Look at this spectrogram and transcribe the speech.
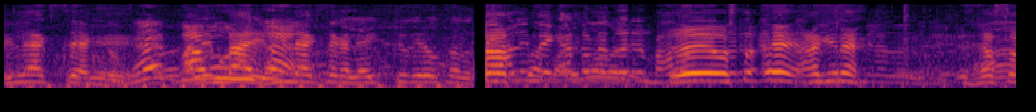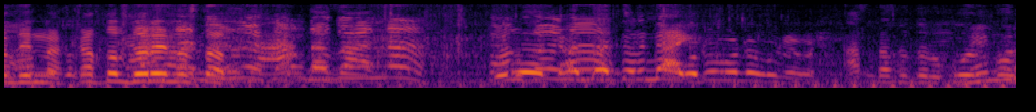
রিল্যাক্সে একদম। এই বাবু আলিম ভাই উঠা। রিল্যাক্সে খালি একটু করে উঠা আলিম ভাই কাটলে ধরেন ভালো এই ওস্তাদ এই আগে না। হেসা দিন না কাতল ধরেন ওস্তাদ। আস্তে আস্তে তোর কোন কোন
